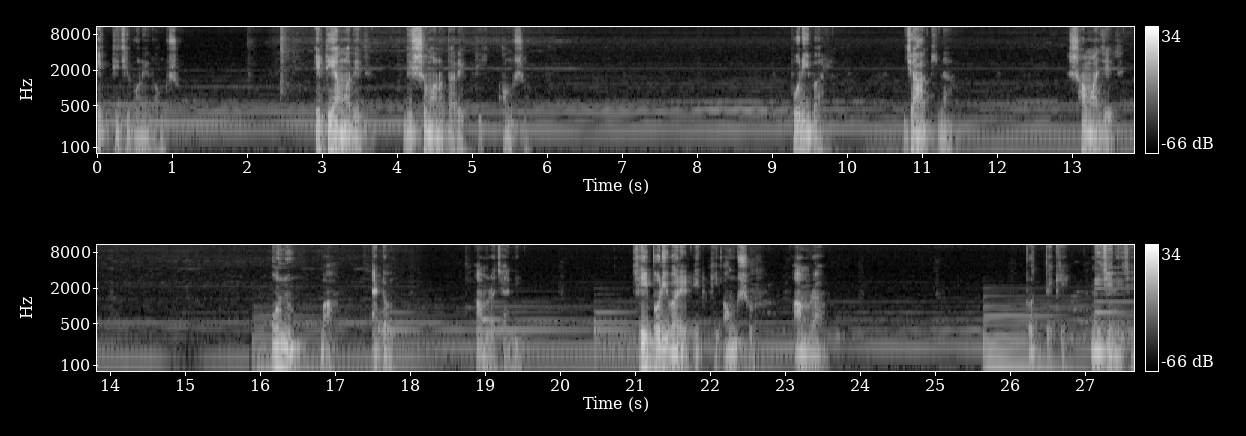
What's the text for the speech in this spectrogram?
একটি জীবনের অংশ। এটি আমাদের দৃশ্যমানতার একটি অংশ। পরিবার, যা কিনা সমাজের অণু বা অ্যাটম, আমরা জানি। সেই পরিবারের একটি অংশ আমরা প্রত্যেকে নিজে নিজে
